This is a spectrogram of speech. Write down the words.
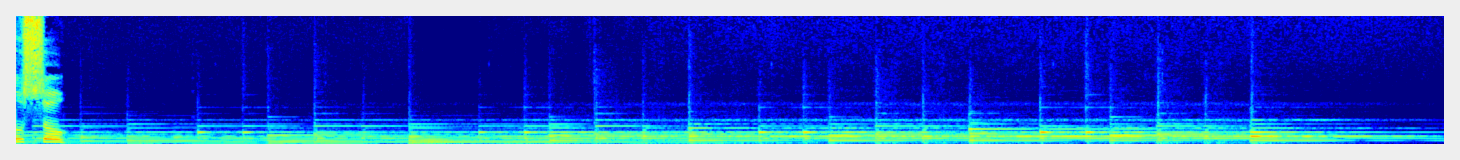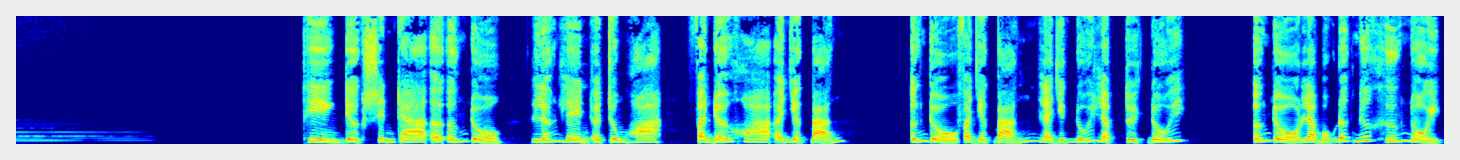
Osho Thiền được sinh ra ở Ấn Độ, lớn lên ở Trung Hoa và nở hoa ở Nhật Bản. Ấn Độ và Nhật Bản là những đối lập tuyệt đối. Ấn Độ là một đất nước hướng nội,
